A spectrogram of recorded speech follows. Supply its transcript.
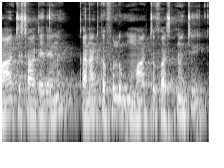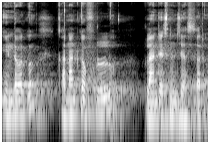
మార్చ్ స్టార్ట్ అయితే కానీ కర్ణాటక ఫుల్ మార్చ్ ఫస్ట్ నుంచి ఎండ్ వరకు కర్ణాటక ఫుల్ ప్లాంటేషన్ చేస్తారు.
